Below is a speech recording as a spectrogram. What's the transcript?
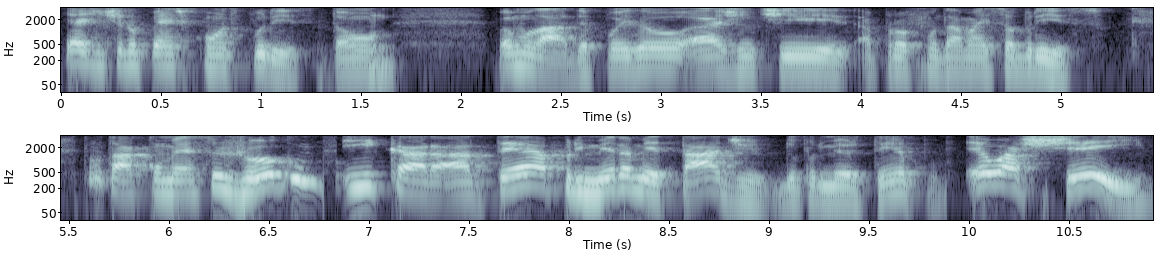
e a gente não perde ponto por isso. Então, Sim. vamos lá, depois eu, a gente aprofundar mais sobre isso. Então tá, começa o jogo e, cara, até a primeira metade do primeiro tempo, eu achei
